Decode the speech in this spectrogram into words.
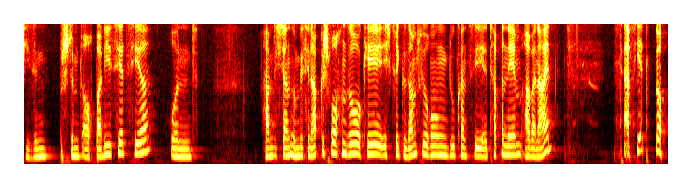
die sind bestimmt auch Buddies jetzt hier und haben sich dann so ein bisschen abgesprochen, so, okay, ich krieg Gesamtführung, du kannst die Etappe nehmen, aber nein, da wird noch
